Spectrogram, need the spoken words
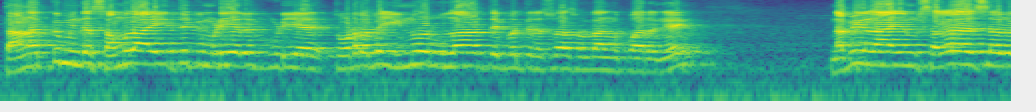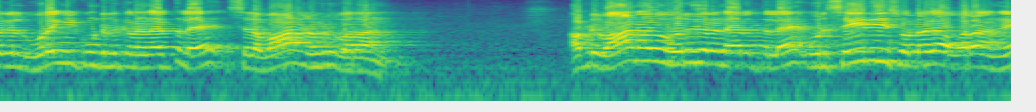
தனக்கும் இந்த சமுதாயத்துக்கும் இடையே இருக்கக்கூடிய தொடர்பை இன்னொரு உதாரணத்தை பற்றி ரசோலா சொல்றாங்க பாருங்க. நபிகள் நாயம் சலஹஸ் அவர்கள் உறங்கி கொண்டிருக்கிற நேரத்தில் சில வானவர்கள் வராங்க. அப்படி வானவர் வருகிற நேரத்தில் ஒரு செய்தியை சொல்றதா வராங்க.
